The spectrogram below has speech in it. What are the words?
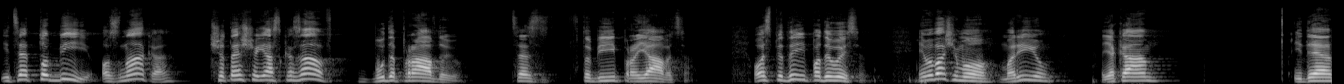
І це тобі ознака, що те, що я сказав, буде правдою. Це в тобі проявиться. Ось піди і подивися. І ми бачимо Марію, яка йде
